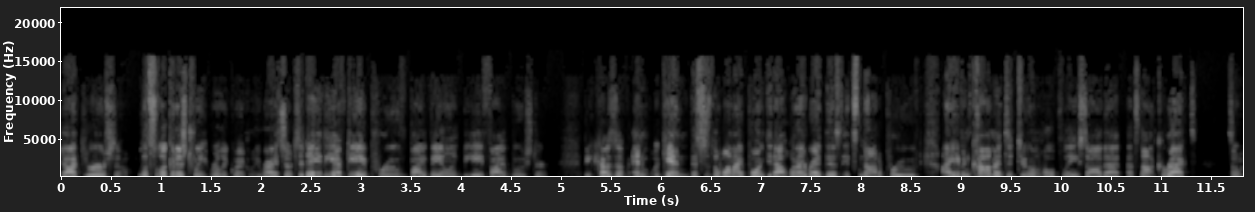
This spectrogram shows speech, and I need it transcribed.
Dr. Urso. Let's look at his tweet really quickly, right? So today, the FDA approved bivalent BA5 booster because of, and again, this is the one I pointed out when I read this. It's not approved. I even commented to him. Hopefully, he saw that. That's not correct. So,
